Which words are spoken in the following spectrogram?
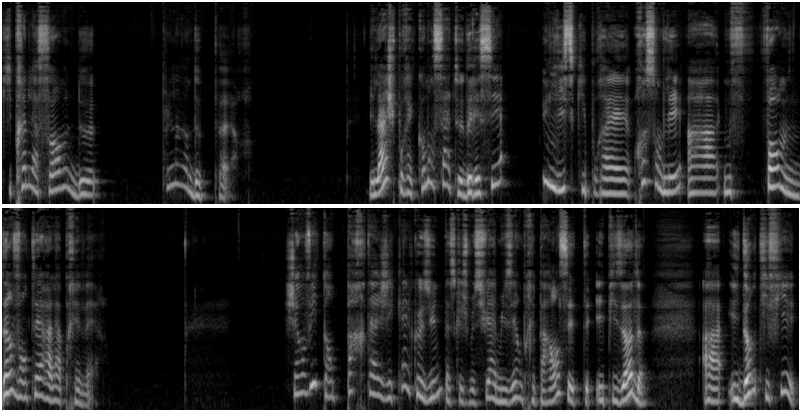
qui prennent la forme de plein de peurs. Et là, je pourrais commencer à te dresser une liste qui pourrait ressembler à une forme d'inventaire à l'après-vert. J'ai envie d'en partager quelques-unes parce que je me suis amusée en préparant cet épisode à identifier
